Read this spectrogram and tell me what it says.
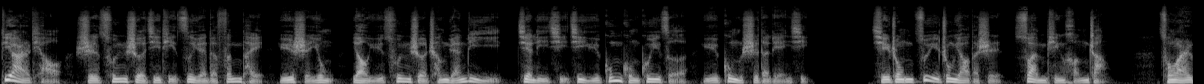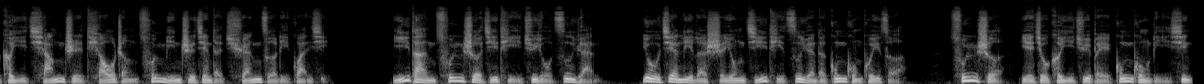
第二条是村社集体资源的分配与使用要与村社成员利益建立起基于公共规则与共识的联系。其中最重要的是算平衡账，从而可以强制调整村民之间的权责利关系。一旦村社集体具有资源，又建立了使用集体资源的公共规则，村社也就可以具备公共理性，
